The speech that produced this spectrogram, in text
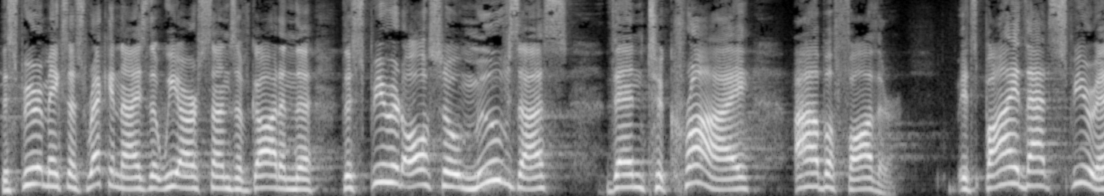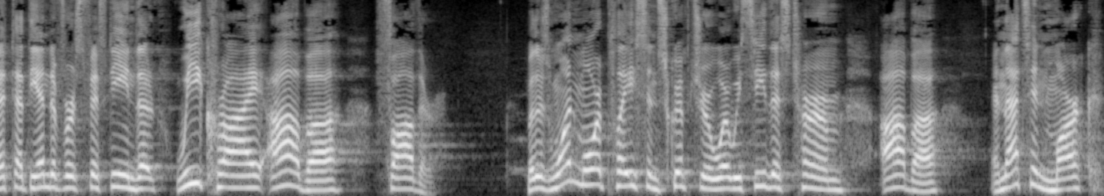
The Spirit makes us recognize that we are sons of God. And the, the Spirit also moves us then to cry, Abba, Father. It's by that Spirit at the end of verse 15 that we cry, Abba, Father. But there's one more place in Scripture where we see this term, Abba, and that's in Mark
